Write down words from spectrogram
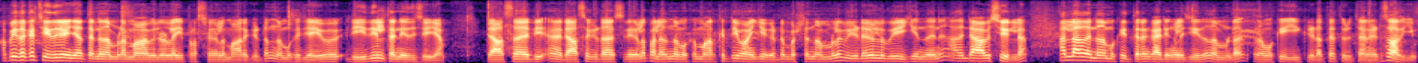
അപ്പോൾ ഇതൊക്കെ ചെയ്ത് കഴിഞ്ഞാൽ തന്നെ നമ്മുടെ മാവിലുള്ള ഈ പ്രശ്നങ്ങൾ മാറിക്കിട്ടും. നമുക്ക് ജൈവ രീതിയിൽ തന്നെ ഇത് ചെയ്യാം. രാസ രാസകീടനാശിനികൾ പലതും നമുക്ക് മാർക്കറ്റിൽ വാങ്ങിക്കാൻ കിട്ടും. പക്ഷേ നമ്മൾ വീടുകളിൽ ഉപയോഗിക്കുന്നതിന് അതിന്റെ ആവശ്യമില്ല. അല്ലാതെ തന്നെ നമുക്ക് ഇത്തരം കാര്യങ്ങൾ ചെയ്ത് നമ്മുടെ നമുക്ക് ഈ കീടത്തെ തുരുത്താനായിട്ട് സാധിക്കും.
